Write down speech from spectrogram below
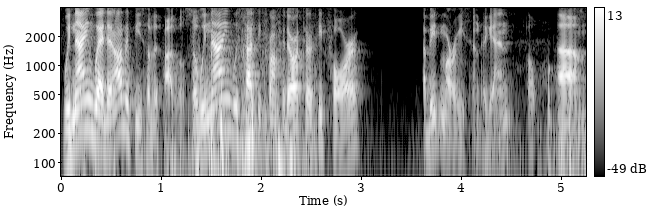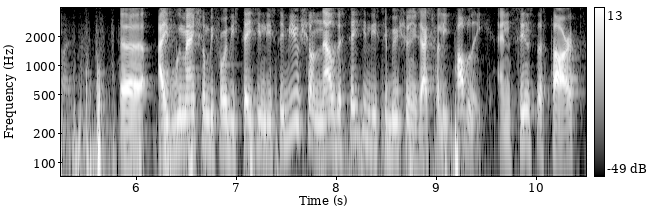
With 9, we had another piece of the puzzle. So with 9, we started from Fedora 34, a bit more recent again. Oh, Um, uh, I, we mentioned before the staging distribution. Now the staging distribution is actually public. And since the start,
